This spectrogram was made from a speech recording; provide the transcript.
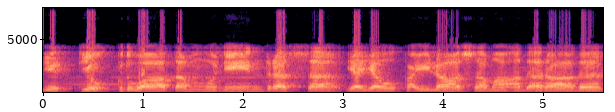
इत्युक्त्वा तं मुनीन्द्रः स ययौ कैलासमादराद।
